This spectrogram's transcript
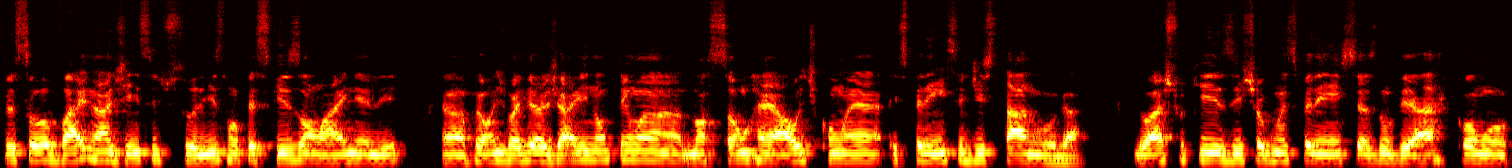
a pessoa vai na agência de turismo, pesquisa online ali uh, para onde vai viajar e não tem uma noção real de como é a experiência de estar no lugar. Eu acho que existe algumas experiências no VR, como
